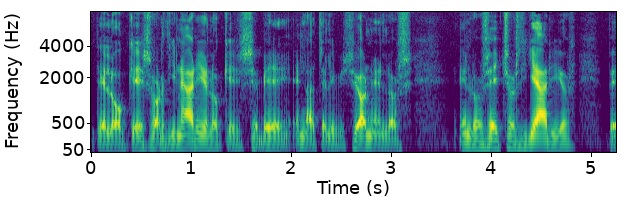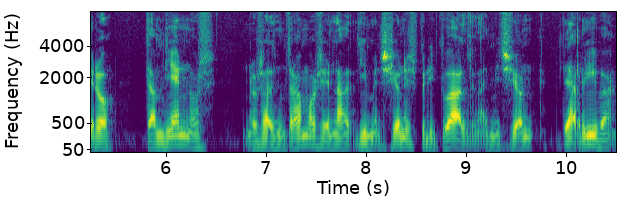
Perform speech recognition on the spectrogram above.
de lo que es ordinario, lo que se ve en la televisión, en los, en los hechos diarios, pero también nos, nos adentramos en la dimensión espiritual, en la dimensión de arriba,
